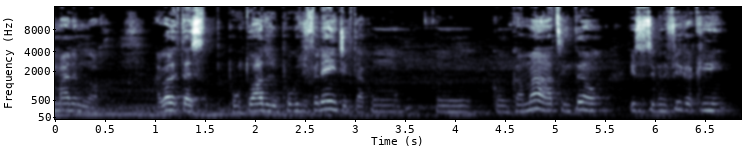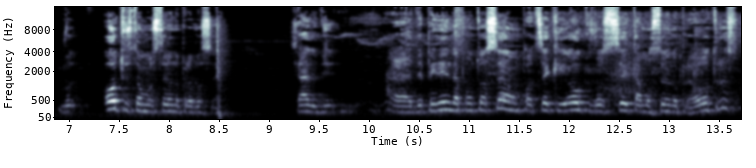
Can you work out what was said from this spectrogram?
Made. Agora que está pontuado de um pouco diferente, que está com com, com kamatz, então isso significa que outros estão mostrando para você. De, é, dependendo da pontuação, pode ser que ou que você está mostrando para outros,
